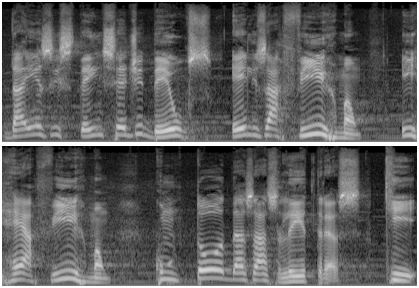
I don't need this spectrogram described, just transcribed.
da existência de Deus. Eles afirmam e reafirmam com todas as letras que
